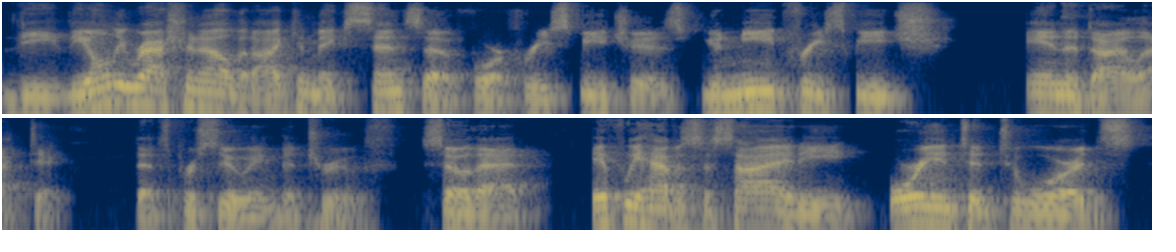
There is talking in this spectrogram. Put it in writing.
the, the only rationale that I can make sense of for free speech is you need free speech in a dialectic that's pursuing the truth. So that if we have a society oriented towards,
